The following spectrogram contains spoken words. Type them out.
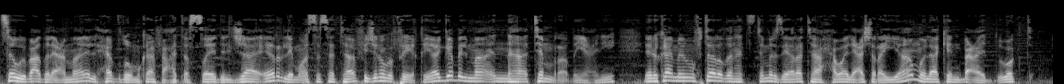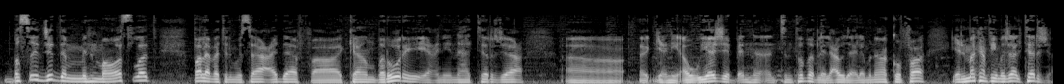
تسوي بعض الأعمال لحفظ ومكافحة الصيد الجائر لمؤسستها في جنوب أفريقيا قبل ما إنها تمرض يعني. لأنه كان من المفترض إنها تستمر زيارتها حوالي 10 أيام ولكن بعد وقت بسيط جدا من ما وصلت طلبت المساعدة فكان ضروري يعني إنها ترجع آه يعني أو يجب أن تنتظر للعودة إلى موناكو. ف يعني ما كان في مجال ترجع.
